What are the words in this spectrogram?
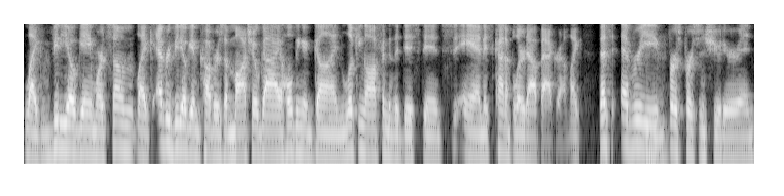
like video game where it's some like every video game covers a macho guy holding a gun, looking off into the distance, and it's kind of blurred out background. Like that's every mm-hmm. first person shooter and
